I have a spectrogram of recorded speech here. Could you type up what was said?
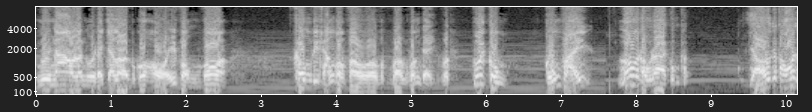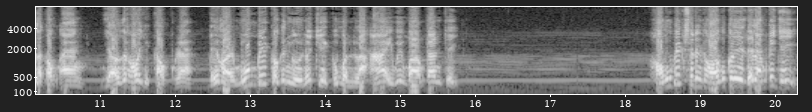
Người nào là người đã trả lời một câu hỏi vòng vo? Không đi thẳng vào vào vào, vào cái vấn đề. Và cuối cùng cũng phải ló đầu ra cũng dở cái thói là công an dở cái thói gì cọc ra để mà muốn biết coi cái người nói chuyện của mình là ai quyên ông bà các anh chị. Họ muốn biết số điện thoại của cái để làm cái gì?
